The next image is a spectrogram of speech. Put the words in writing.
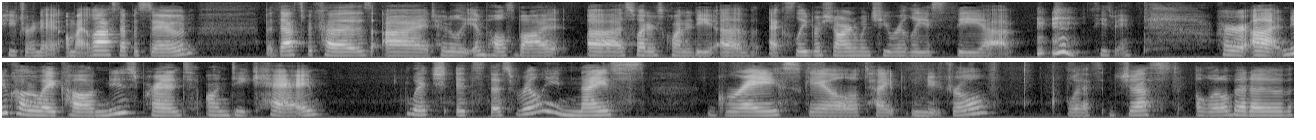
future knit on my last episode, but that's because I totally impulse bought a sweater's quantity of Ex Libris yarn when she released the, uh, excuse me, her uh, new colorway called Newsprint on DK, which it's this really nice gray scale type neutral with just a little bit of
